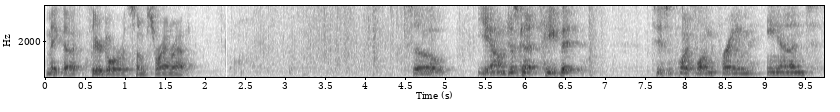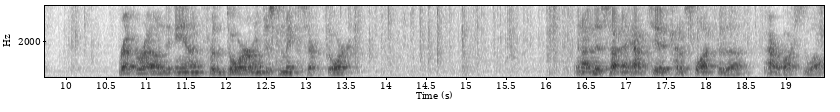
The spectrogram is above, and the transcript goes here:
make a clear door with some saran wrap. So yeah, I'm just going to tape it to some points along the frame and wrap around and for the door I'm just going to make a separate door. And on this side I have to cut a slot for the power box as well.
